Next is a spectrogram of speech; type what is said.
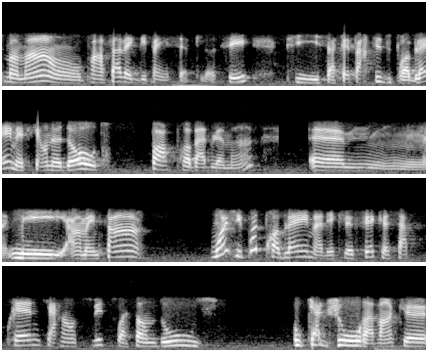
ce moment, on prend ça avec des pincettes, là, tu sais. Puis ça fait partie du problème. Est-ce qu'il y en a d'autres? Fort probablement. Euh, mais en même temps, moi, j'ai pas de problème avec le fait que ça prenne 48, 72 ou quatre jours avant que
